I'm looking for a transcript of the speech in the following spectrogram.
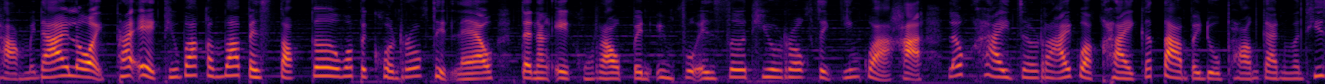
ทางไม่ได้เลย พระเอกที่ว่ากันว่าเป็นสตอกเกอร์ว่าเป็นคนโรคจิตแล้ว แต่นางเอกของเราเป็นอินฟลูเอนเซอร์ที่โรคจิตยิ่งกว่าค่ะ แล้วใครจะร้ายกว่าใครก็ตามไปดูพร้อมกันวันที่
